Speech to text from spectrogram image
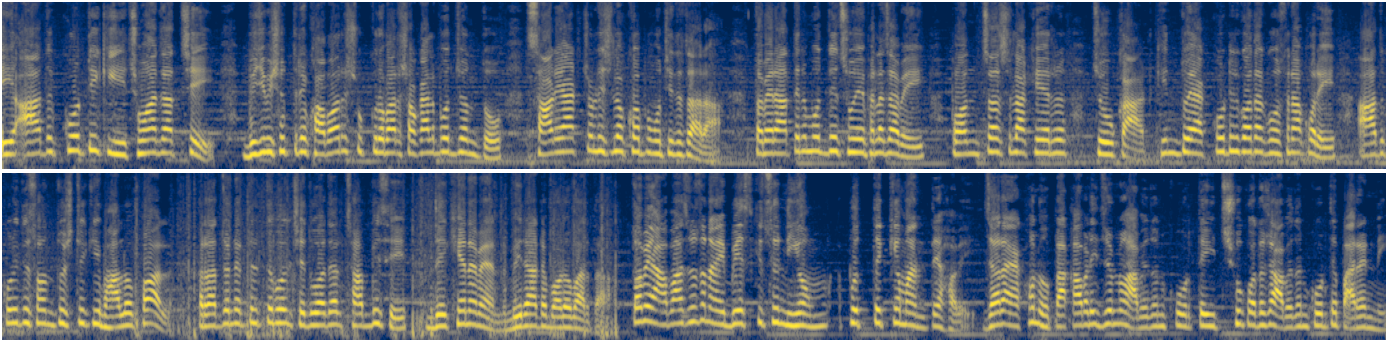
এই আধ কোটি কি ছোঁয়া যাচ্ছে? বিজেপি সূত্রে খবর, শুক্রবার সকাল পর্যন্ত সাড়ে আটচল্লিশ লক্ষ পৌঁছিতে তারা। তবে রাতের মধ্যে ছুঁয়ে ফেলা যাবে পঞ্চাশ লাখের চৌকাট কিন্তু এক কোটির কথা ঘোষণা করে আধ কোটিতে সন্তুষ্টি কি ভালো ফল? রাজ্য নেতৃত্ব বলছে দু হাজার ছাব্বিশে দেখে নেবেন। বিরাট বড় বার্তা। তবে আবাস যোজনায় বেশ কিছু নিয়ম প্রত্যেককে মানতে হবে। যারা এখনও পাকা বাড়ির জন্য আবেদন করতে ইচ্ছুক অথচ আবেদন করতে পারেননি,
